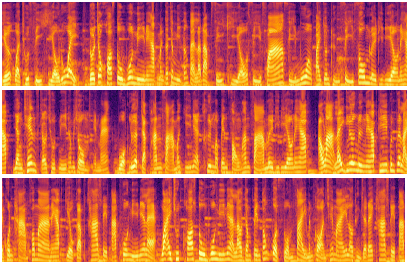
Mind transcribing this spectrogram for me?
เยอะกว่าชุดสีเขียวด้วย โดยเจ้าคอสตูมพวกนี้นะครับมันก็จะมีตั้งแต่ระดับสีเขียว สีฟ้า สีม่วงไปจนถึงสีส้มเลยทีเดียวนะครับ อย่างเช่นเจ้าชุดนี้ท่านผู้ชมเห็นไหมบวกเลือดจากพันสเมื่อกี้เนี่ยขึ้นมาเป็น 2,003เลยทีเดียวนะครับ เอาล่ะ และอีกเรื่องหนึ่งนะครับที่เพื่อนๆหลายคนถามเข้ามานะครับเกี่ยวกับค่าสเตตัสพวกนี้เนี่ยแหละว่าไอชุดคอสตูมพวกนี้เนี่ยเราจำเป็นต้องกดสวมใส่มันก่อนใช่ไหมเราถึงจะได้ค่าสเตตัส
